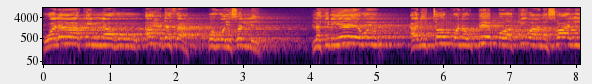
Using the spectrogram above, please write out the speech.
walakinahu ahdatha wa huwa yusalli. Lakini yeye huyu alitokwa na upepo akiwa anaswali.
